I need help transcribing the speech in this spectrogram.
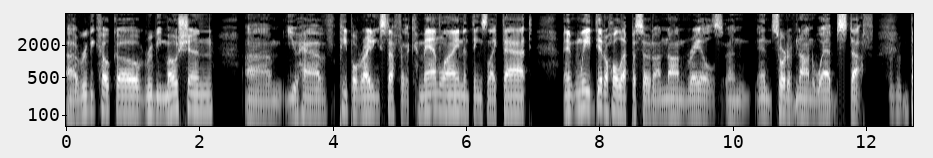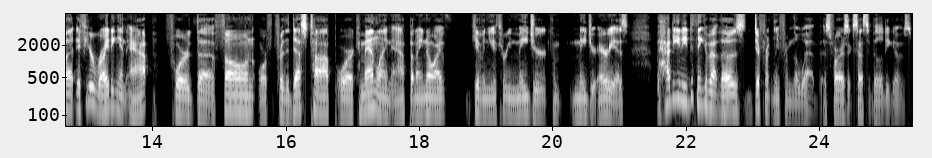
uh, Ruby Cocoa, Ruby Motion, um, you have people writing stuff for the command line and things like that. And we did a whole episode on non-Rails and, and sort of non-web stuff. Mhm. But if you're writing an app for the phone or for the desktop or a command line app, and I know I've given you three major, com- major areas, how do you need to think about those differently from the web as far as accessibility goes?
